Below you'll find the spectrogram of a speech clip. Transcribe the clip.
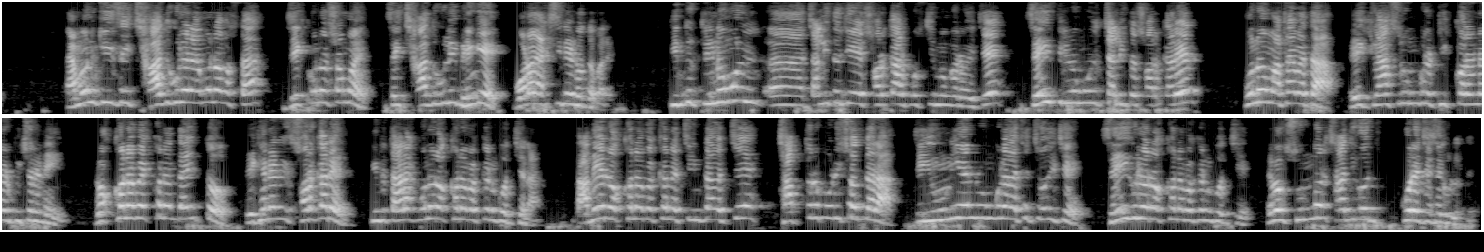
এমনকি সেই ছাদগুলোর এমন অবস্থা যে কোনো সময় সেই ছাদগুলি ভেঙে বড় অ্যাক্সিডেন্ট হতে পারে। কিন্তু তৃণমূল চালিত যে সরকার পশ্চিমবঙ্গে রয়েছে, সেই তৃণমূল চালিত সরকারের কোনো মাথা ব্যথা এই ক্লাসরুমগুলো ঠিক করানোর পিছনে নেই। রক্ষণাবেক্ষণের দায়িত্ব এখানে সরকারের, কিন্তু তারা কোনো রক্ষণাবেক্ষণ করছে না। তাদের রক্ষণাবেক্ষণের চিন্তা হচ্ছে ছাত্র পরিষদ দ্বারা যে ইউনিয়ন রুমগুলো আছে চলছে, সেইগুলো রক্ষণাবেক্ষণ করছে এবং সুন্দর সাজগোজ করেছে সেগুলোতে।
